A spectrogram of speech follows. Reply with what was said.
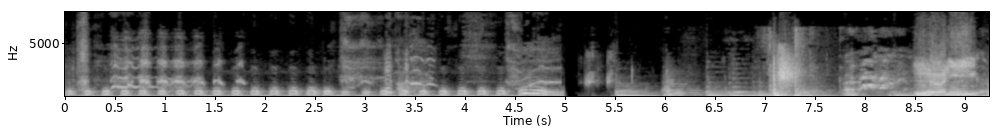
何？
